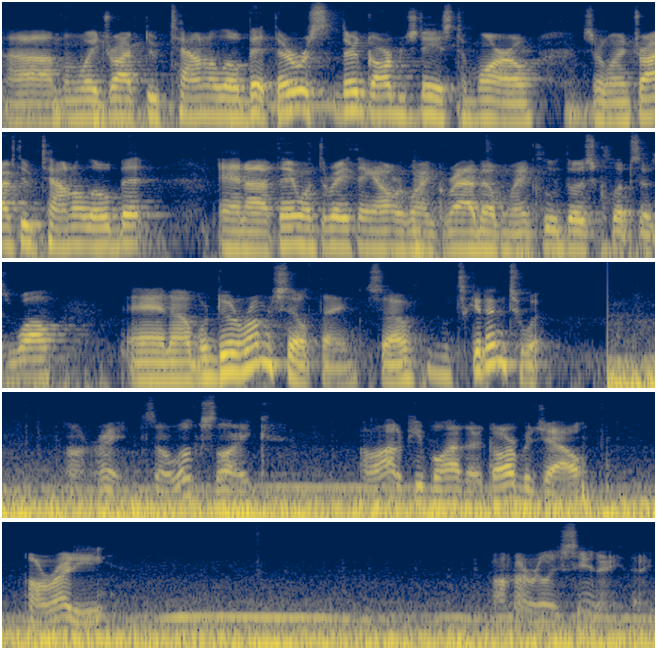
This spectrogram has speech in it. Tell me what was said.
Um, I'm going to drive through town a little bit. Their their garbage day is tomorrow, so we're going to drive through town a little bit. And uh, if they want to throw anything out, we're going to grab it. I'm going to include those clips as well. And uh, we'll do a rummage sale thing. So let's get into it. All right. So it looks like a lot of people have their garbage out already. I'm not really seeing anything.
